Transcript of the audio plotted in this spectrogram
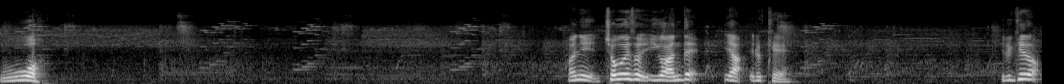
우와. 아니 저거에서 이거 안 돼. 야 이렇게 이렇게 해서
